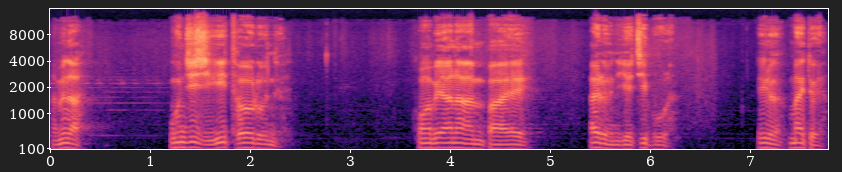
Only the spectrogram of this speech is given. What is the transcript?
阿妹啦，阮只是去讨论的，看要安怎安排艾伦伊的节目啦。你了，莫对啊。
